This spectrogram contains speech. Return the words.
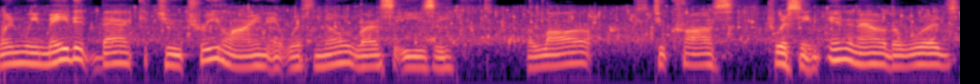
When we made it back to tree line, it was no less easy. The logs to cross, twisting in and out of the woods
